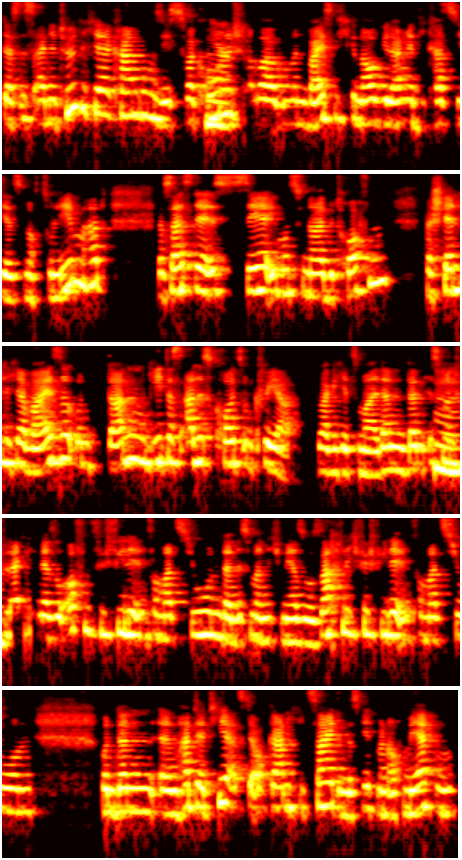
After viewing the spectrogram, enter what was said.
das ist eine tödliche Erkrankung, sie ist zwar chronisch, ja. aber man weiß nicht genau, wie lange die Katze jetzt noch zu leben hat. Das heißt, er ist sehr emotional betroffen, verständlicherweise, und dann geht das alles kreuz und quer sage ich jetzt mal. Dann, dann ist man mhm. vielleicht nicht mehr so offen für viele Informationen, dann ist man nicht mehr so sachlich für viele Informationen. Und dann ähm, hat der Tierarzt ja auch gar nicht die Zeit, und das wird man auch merken,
